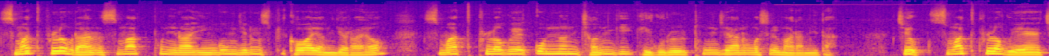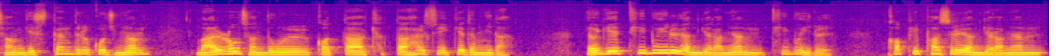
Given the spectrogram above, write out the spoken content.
스마트 플러그란 스마트폰이나 인공지능 스피커와 연결하여 스마트 플러그에 꽂는 전기 기구를 통제하는 것을 말합니다. 즉, 스마트 플러그에 전기 스탠드를 꽂으면 말로 전등을 껐다 켰다 할 수 있게 됩니다. 여기에 TV를 연결하면 TV를, 커피팟을 연결하면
